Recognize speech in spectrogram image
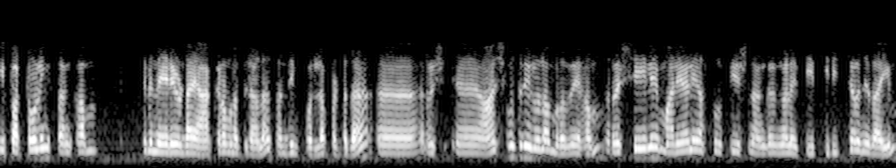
ഈ പട്രോളിംഗ് സംഘം ത്തിന് നേരെയുണ്ടായ ആക്രമണത്തിലാണ് സന്ദീപ് കൊല്ലപ്പെട്ടത്. ആശുപത്രിയിലുള്ള മൃതദേഹം റഷ്യയിലെ മലയാളി അസോസിയേഷൻ അംഗങ്ങൾ എത്തി തിരിച്ചറിഞ്ഞതായും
